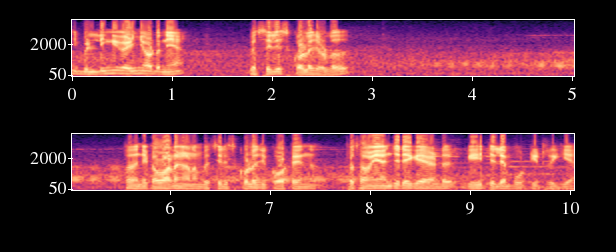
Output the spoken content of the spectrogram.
ഈ ബിൽഡിങ് കഴിഞ്ഞ ഉടനെയാണ് ബെസിലിസ് കോളേജ് ഉള്ളത്. അപ്പോൾ അതിന്റെ കവാടം കാണാം ബസിലിസ് കോളേജ് കോട്ടയം നിന്ന് ഇപ്പോൾ സമയം അഞ്ചരയൊക്കെ ആയതുകൊണ്ട് ഗേറ്റ് എല്ലാം പൂട്ടിയിട്ടിരിക്കുക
